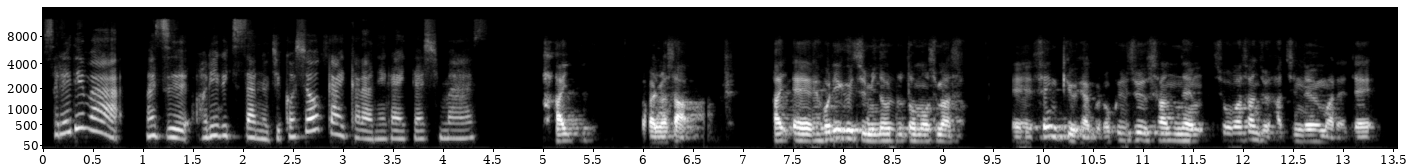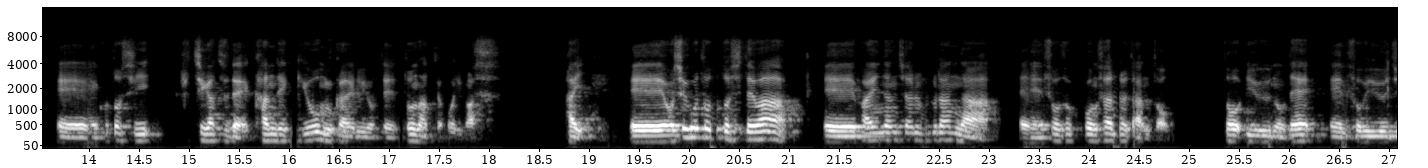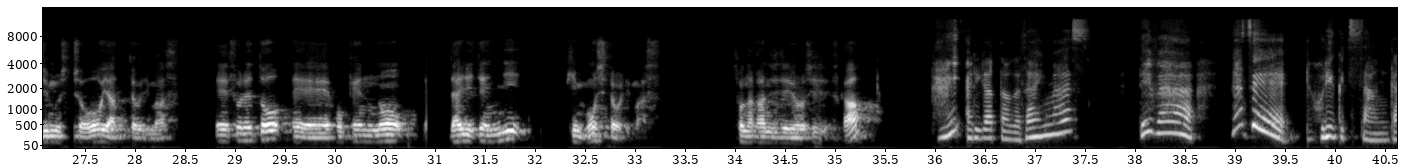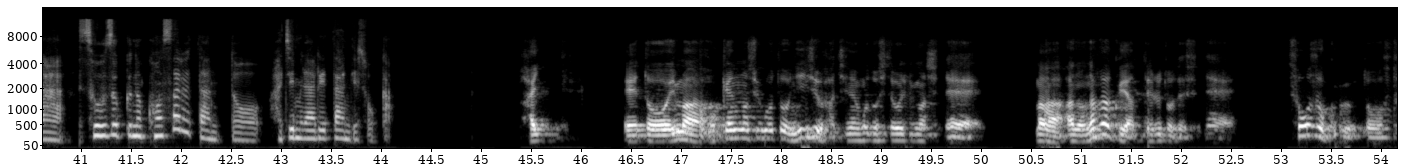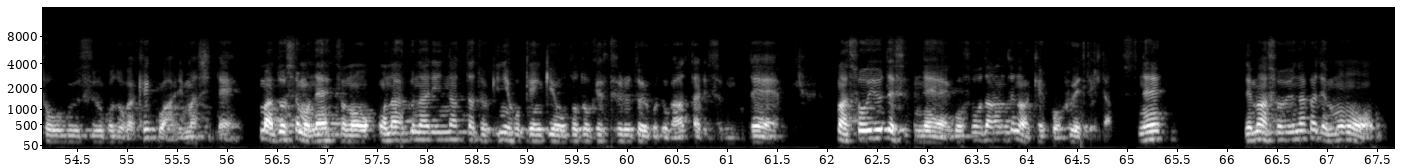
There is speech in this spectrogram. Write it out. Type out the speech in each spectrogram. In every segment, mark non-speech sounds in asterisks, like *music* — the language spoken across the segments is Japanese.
それではまず堀口さんの自己紹介からお願いいたしますはい。わかりました。はい。えー堀口実と申します。えー1963年、昭和38年生まれで、えー今年8月で還暦を迎える予定となっております。はい。えーお仕事としては、えーファイナンシャルプランナー、えー相続コンサルタントというので、えーそういう事務所をやっております。えーそれと、えー保険の代理店に勤務をしております。そんな感じでよろしいですか？はいありがとうございますではなぜ堀口さんが相続のコンサルタントを始められたんでしょうか？はい。えっ、と、今、保険の仕事を28年ほどしておりまして、まあ、あの、長くやってるとですね、相続と遭遇することが結構ありまして、まあ、どうしてもね、その、お亡くなりになった時に保険金をお届けするということがあったりするので、まあ、そういうですね、ご相談というのは結構増えてきたんですね。で、まあ、そういう中でも、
